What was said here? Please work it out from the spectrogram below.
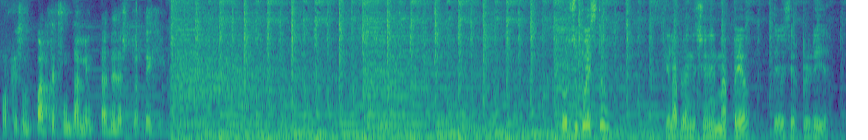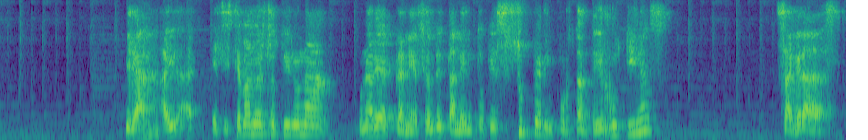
porque son parte fundamental de la estrategia. Por supuesto que la planeación en mapeo debe ser prioridad. Mira, hay, el sistema nuestro tiene una, un área de planeación de talento que es súper importante. Hay rutinas sagradas.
